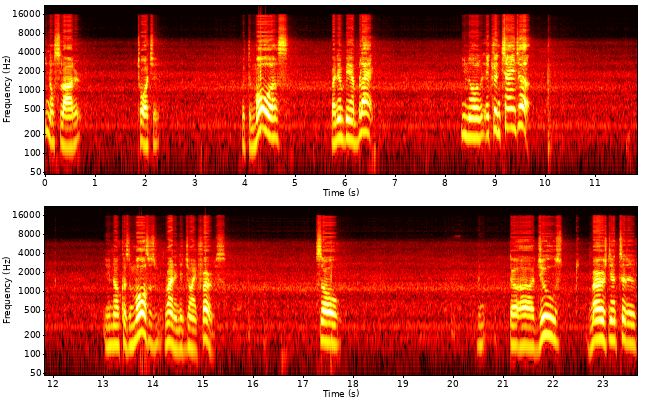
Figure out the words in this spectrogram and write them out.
you know, slaughtered, tortured. But the Moors by them being black, you know, it couldn't change up. You know, because the Moors was running the joint first. So the uh, Jews merged into the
